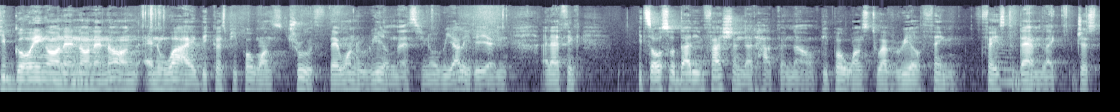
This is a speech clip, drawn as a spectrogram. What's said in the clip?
keep going on and on and on. And why? Because people want truth. They want realness you know reality. And and i think it's also that in fashion that happen now. People wants to have real thing face to mm. them. Like just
